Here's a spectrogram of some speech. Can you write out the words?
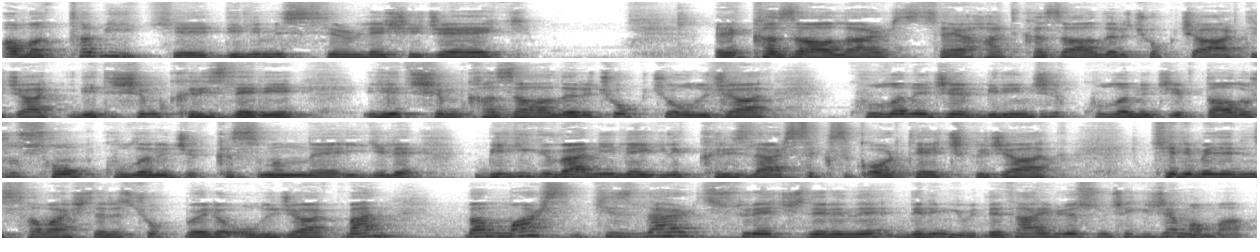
Ama tabii ki dilimiz sivrileşecek, e, kazalar, seyahat kazaları çokça artacak, iletişim krizleri, iletişim kazaları çokça olacak. Kullanıcı, birinci kullanıcı, daha doğrusu son kullanıcı kısmınla ilgili, bilgi güvenliği ile ilgili krizler sık sık ortaya çıkacak. Kelimelerin savaşları çok böyle olacak. Ben ben Mars ikizler süreçlerini dediğim gibi detaylı videosunu çekeceğim ama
